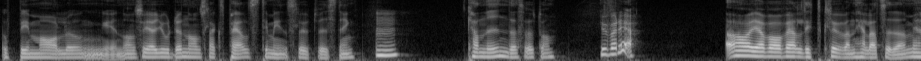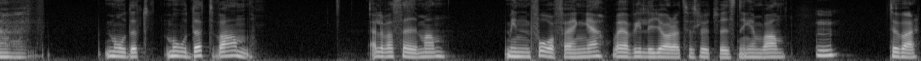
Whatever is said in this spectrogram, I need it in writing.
uppe i Malung. Så jag gjorde någon slags päls till min slutvisning. Mm. Kanin dessutom. Hur var det? Ja, jag var väldigt kluven hela tiden, men jag, modet, modet vann. Eller vad säger man? min fåfänga, vad jag ville göra till slutvisningen vann, Mm. tyvärr.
